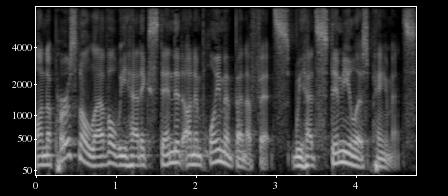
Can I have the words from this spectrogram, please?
On the personal level, we had extended unemployment benefits. We had stimulus payments.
